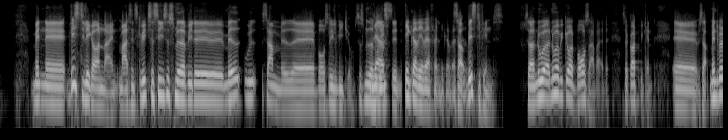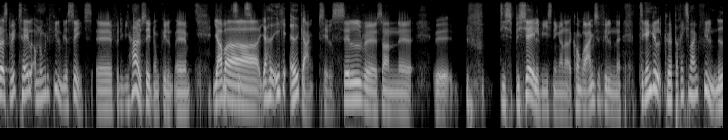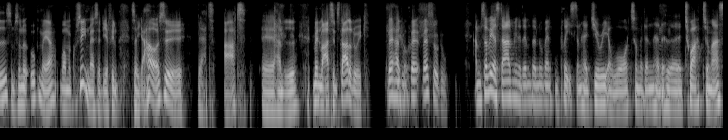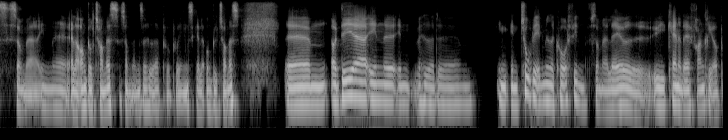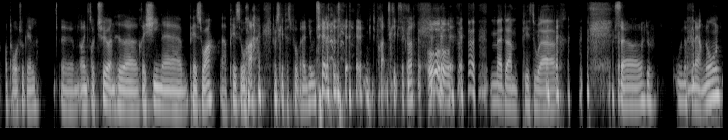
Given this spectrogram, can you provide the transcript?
Men øh, hvis de ligger online, Martin, skal vi ikke så sige, så smider vi det med ud sammen med øh, vores lille video. Så smider Lad vi links ind. Det gør vi i hvert fald. Det gør vi i hvert fald. Så hvis de findes. Så nu, nu har vi gjort vores arbejde, så godt vi kan. Øh, så. Men ved du, skal vi ikke tale om nogle af de film, vi har set? Øh, fordi vi har jo set nogle film. Øh, jeg, var, jeg havde ikke adgang til selve sådan... Øh, øh, de specialvisningerne af konkurrencefilmene. Til gengæld kørte der rigtig mange film nede, som sådan noget open air, hvor man kunne se en masse af de her film. Så jeg har også øh, været art øh, hernede. Men Martin, starter du ikke? Hvad, har du, hvad, hvad så du? Jamen, så vil jeg starte med en af dem, der nu vandt en pris, den her Jury Award, som er den her, der hedder Trois Thomas, som er en, øh, eller Onkel Thomas, som den så hedder på, på engelsk, eller Onkel Thomas. Øhm, og det er en, øh, en, hvad hedder det, en, en 2D-animeret kortfilm, som er lavet i Canada, Frankrig og, og Portugal. Øhm, og instruktøren hedder Regina Pessoir. Ja, Pessoir. Nu skal jeg passe på, hvordan jeg udtaler det. Mit fransk er ikke så godt. oh, Madame Pessoir. så du, uden at fornærme nogen.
